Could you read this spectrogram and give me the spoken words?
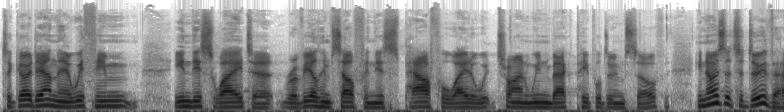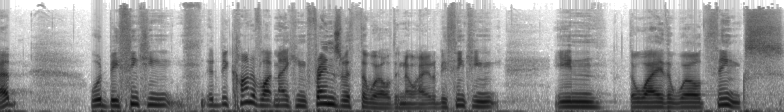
to go down there with him in this way, to reveal himself in this powerful way to w- try and win back people to himself. He knows that to do that would be thinking, it'd be kind of like making friends with the world in a way. It would be thinking in the way the world thinks.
